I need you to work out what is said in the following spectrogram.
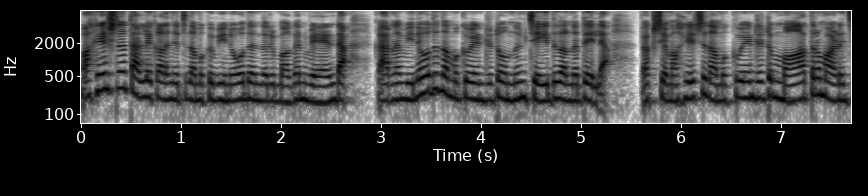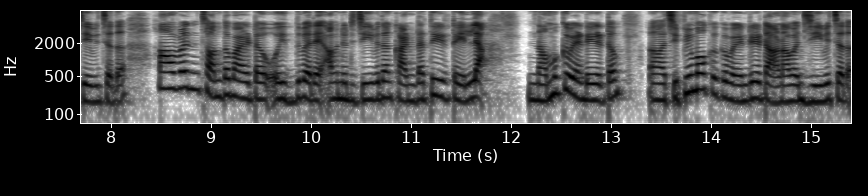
മഹേഷിനെ തള്ളിക്കളഞ്ഞിട്ട് നമുക്ക് വിനോദ് എന്നൊരു മകൻ വേണ്ട. കാരണം വിനോദ് നമുക്ക് വേണ്ടിയിട്ട് ഒന്നും ചെയ്തു തന്നിട്ടില്ല. പക്ഷേ മഹേഷ് നമുക്ക് വേണ്ടിയിട്ട് മാത്രമാണ് ജീവിച്ചത്. അവൻ സ്വന്തമായിട്ട് ഇതുവരെ അവനൊരു ജീവിതം കണ്ടെത്തിയിട്ടില്ല. നമുക്ക് വേണ്ടിയിട്ടും ചിപ്പിമോക്കൊക്കെ വേണ്ടിയിട്ടാണ് അവൻ ജീവിച്ചത്.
